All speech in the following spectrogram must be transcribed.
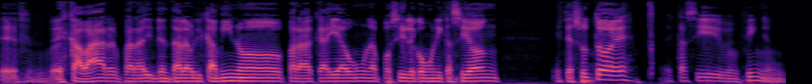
eh, excavar, para intentar abrir camino, para que haya una posible comunicación. Este asunto es, es casi, en fin,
